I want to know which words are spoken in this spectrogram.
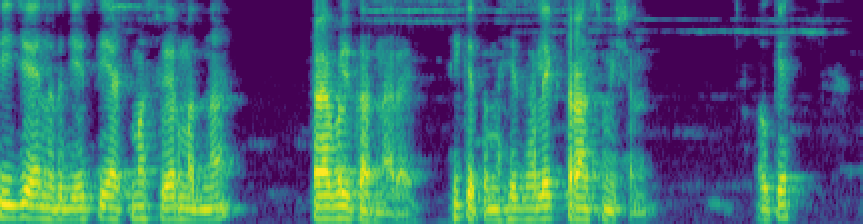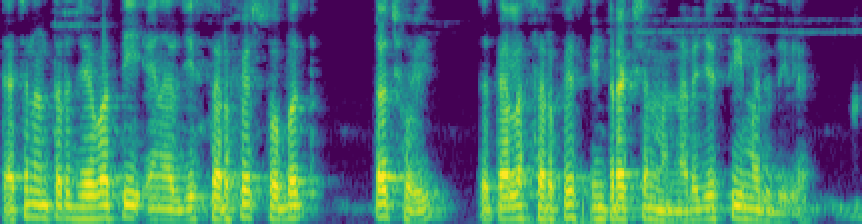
ती जी एनर्जी आहे ती ॲटमॉस्फिअरमधनं ट्रॅव्हल करणार आहे. ठीक आहे तर मग हे झालं एक ट्रान्समिशन ओके त्याच्यानंतर जेव्हा ती एनर्जी सरफेस सोबत टच होईल तर त्याला सरफेस इंटरॅक्शन म्हणणार आहे जे सीमध्ये दिलं आहे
